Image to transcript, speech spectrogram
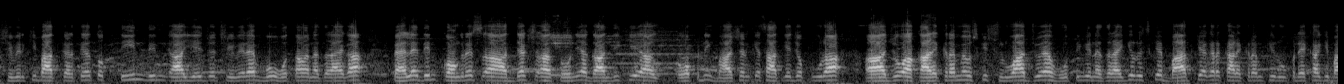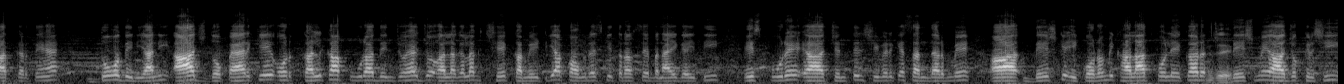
शिविर की बात करते हैं तो तीन दिन ये जो शिविर है, वो होता हुआ नज़र आएगा। पहले दिन कांग्रेस अध्यक्ष सोनिया गांधी की ओपनिंग भाषण के साथ ये जो पूरा जो कार्यक्रम है उसकी शुरुआत जो है होती हुई नज़र आएगी। और इसके बाद की अगर कार्यक्रम की रूपरेखा की बात करते हैं दो दिन यानी आज दोपहर के और कल का पूरा दिन जो है जो अलग अलग छह कमेटियाँ कांग्रेस की तरफ़ से बनाई गई थी इस पूरे चिंतन शिविर के संदर्भ में देश के इकोनॉमिक हालात को लेकर देश में जो कृषि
